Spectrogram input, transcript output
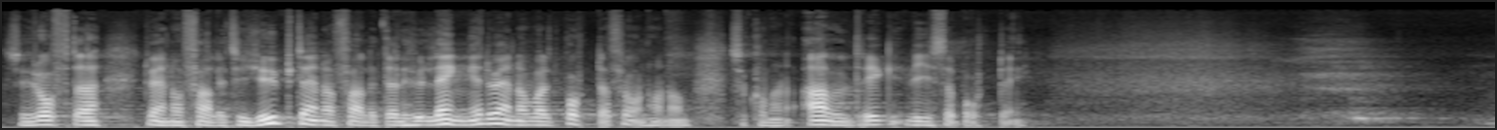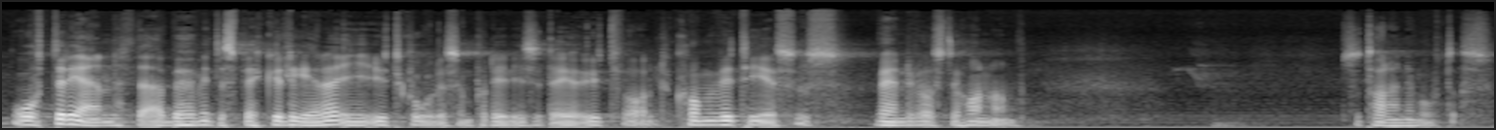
Så hur ofta du än har fallit, hur djupt du än har fallit eller hur länge du än har varit borta från honom så kommer han aldrig visa bort dig. Återigen, där behöver vi inte spekulera i utkolelsen på det viset, är jag utvald. Kommer vi till Jesus, vänder vi oss till honom, så tar han emot oss.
